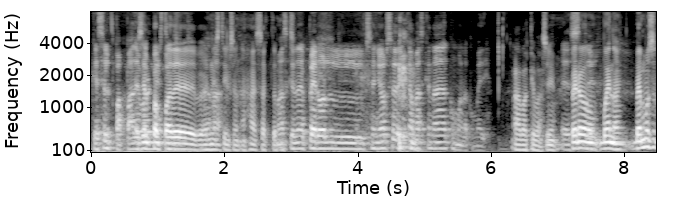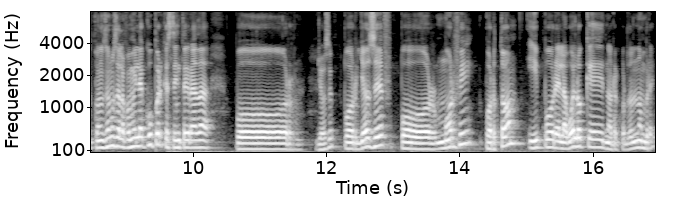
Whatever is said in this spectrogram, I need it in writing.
que es el papá de Es el papá de. Bernie Ajá. Stilson. Ajá, exactamente. Más que nada, pero el señor se dedica más que nada como a la comedia. Ah, va que va. Sí. Este- Pero bueno, vemos, conocemos a la familia Cooper que está integrada por, Joseph. por Joseph, por Murphy, por Tom y por el abuelo que no recuerdo el nombre.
